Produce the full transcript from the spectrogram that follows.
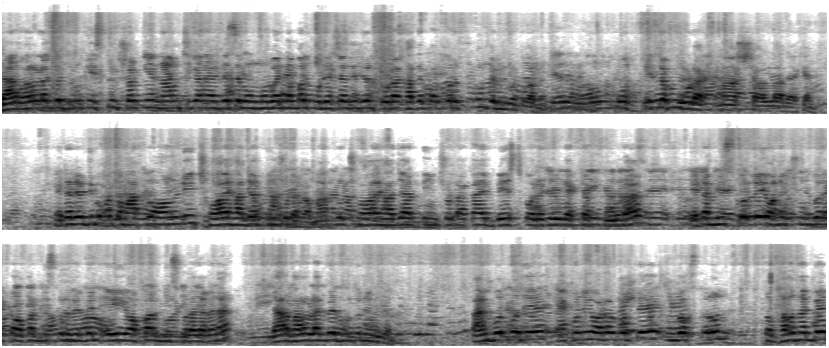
যার ভালো লাগবে দ্রুত স্ক্রিনশট নিয়ে নাম, ঠিকানা অ্যাড্রেস এবং মোবাইল নাম্বার কুরিয়ার চার্জ দিয়ে প্রোডাক্ট হাতে পর পর ফুল পেমেন্ট করতে পারবেন। প্রত্যেকটা প্রোডাক্ট মাশাআল্লাহ, দেখেন। এটা রেট দিব কত? মাত্র অনলি ছয় হাজার তিনশো টাকা। মাত্র ছয় হাজার তিনশো টাকায় বেস্ট কোয়ালিটির একটা প্রোডাক্ট এটা মিস করলেই অনেক সুন্দর একটা অফার মিস করে ফেলবেন। এই অফার মিস করা যাবে না। যার ভালো লাগবে দ্রুত নিয়ে নেবেন। আমি বলব যে এখনই অর্ডার করতে ইনবক্স করুন। তো ভালো থাকবেন,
